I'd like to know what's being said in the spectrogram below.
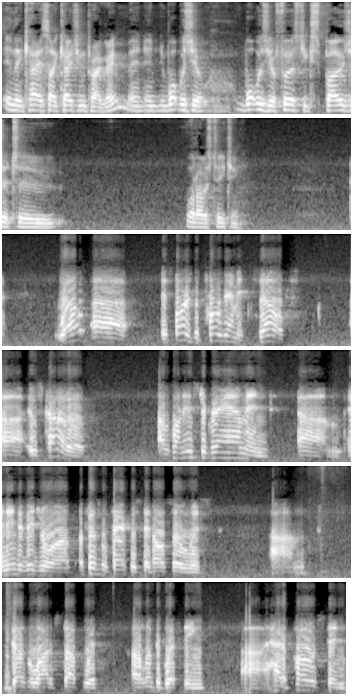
in the KSI coaching program, and, and what was your what was your first exposure to what I was teaching? Well, uh, as far as the program itself, uh, it was kind of a. I was on Instagram, and um, an individual, a, physical therapist that also was um, does a lot of stuff with Olympic lifting, uh, had a post, and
